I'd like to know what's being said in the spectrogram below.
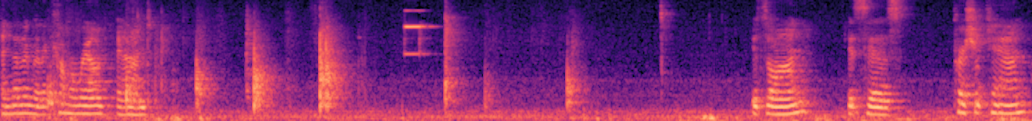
And then I'm gonna come around and it's on. It says pressure can,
